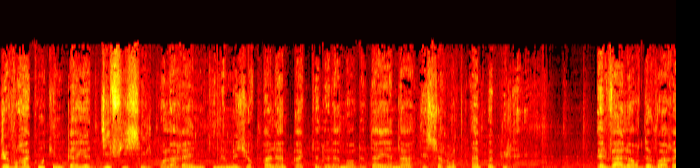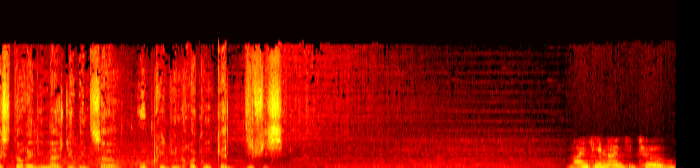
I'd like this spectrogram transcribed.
je vous raconte une période difficile pour la reine qui ne mesure pas l'impact de la mort de Diana et se rend impopulaire. Elle va alors devoir restaurer l'image des Windsor au prix d'une reconquête difficile. 1992.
